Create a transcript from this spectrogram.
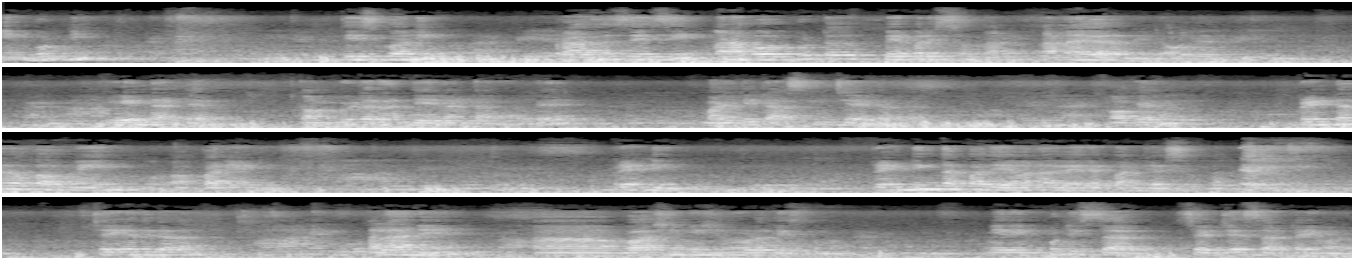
ఇన్పుట్ని తీసుకొని ప్రాసెస్ చేసి మనకు అవుట్పుట్ పేపర్ ఇస్తుంది అన్నాయి కదా మీరు ఏంటంటే కంప్యూటర్ అంటే ఏంటంటే మల్టీ టాస్కింగ్ చేయగలరు ఓకేనా ప్రింటర్ ఒక మెయిన్ పని ప్రింటింగ్ ప్రింటింగ్ తప్ప అది ఏమైనా వేరే పని చేస్తుందా? చెయ్యదు కదా? అలానే వాషింగ్ మిషన్ కూడా తీసుకున్నాం. మీరు ఇన్పుట్ ఇస్తారు సెట్ చేస్తారు టైమర్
